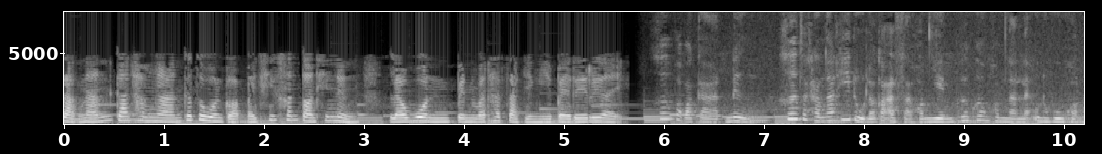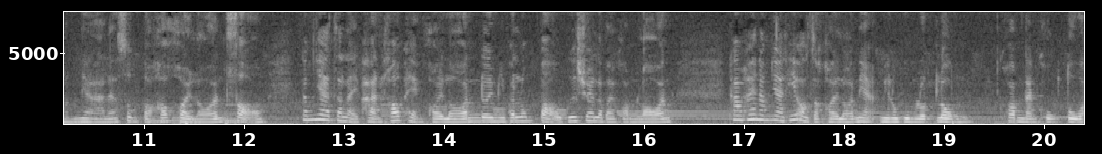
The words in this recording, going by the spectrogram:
จากนั้นการทำงานก็จะวนกลับไปที่ขั้นตอนที่ 1 แล้ววนเป็นวัฏจักรอย่างนี้ไปเรื่อยๆเครื่องปรับอากาศ 1. เครื่องจะทำหน้าที่ดูดแล้วก็อัดสารความเย็นเพื่อเพิ่มความดันและอุณหภูมิของน้ำยา และส่งต่อเข้าคอยล์ร้อน 2. น้ำยาจะไหลผ่านเข้าแผงคอยล์ร้อน โดยมีพัดลมเป่าเพื่อช่วยระบายความร้อน ทำให้น้ำยาที่ออกจากคอยล์ร้อนเนี่ยมีอุณหภูมิลดลง ความดันคงตัว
